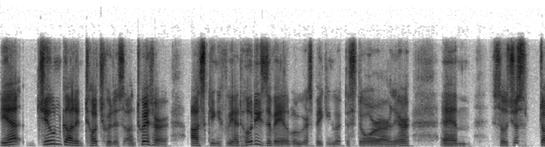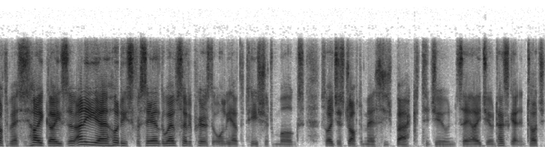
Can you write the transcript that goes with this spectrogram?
Yeah, June got in touch with us on Twitter asking if we had hoodies available. We were speaking about the store earlier. Um, so just dropped a message. Hi guys, are any uh, hoodies for sale? The website appears to only have the t-shirt mugs. So I just dropped a message back to June. Say hi June, thanks for getting in touch.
